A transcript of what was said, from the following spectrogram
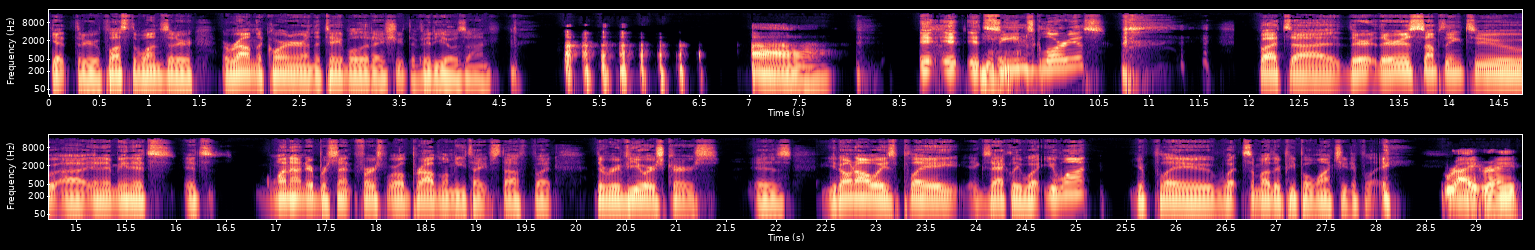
get through. Plus the ones that are around the corner on the table that I shoot the videos on. Ah, It it it Yeah. seems glorious, but uh, there there is something to, uh, and I mean it's it's one hundred percent first world problemy type stuff. But the reviewer's curse is you don't always play exactly what you want. You play what some other people want you to play. right, right.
